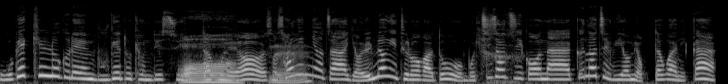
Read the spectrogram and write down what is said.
500kg 무게도 견딜 수 있다고 해요. 그래서 네. 성인 여자 10명이 들어가도 뭐 찢어지거나 끊어질 위험이 없다고 하니까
